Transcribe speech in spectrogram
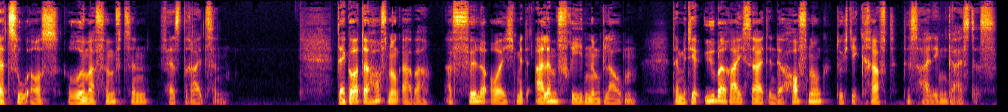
Dazu aus Römer 15, Vers 13. Der Gott der Hoffnung aber erfülle euch mit allem Frieden im Glauben, damit ihr überreich seid in der Hoffnung durch die Kraft des Heiligen Geistes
